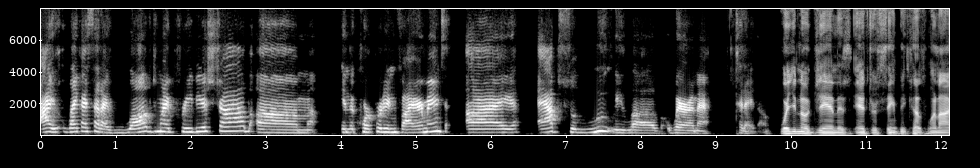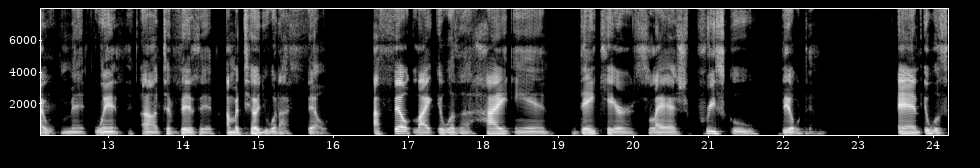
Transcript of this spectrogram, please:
I like I said I loved my previous job um in the corporate environment. I absolutely love where I'm at today though. Well, you know, Jen is interesting because when I met, went uh, to visit, I'm gonna tell you what I felt. I felt like it was a high end daycare slash preschool building, and it was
